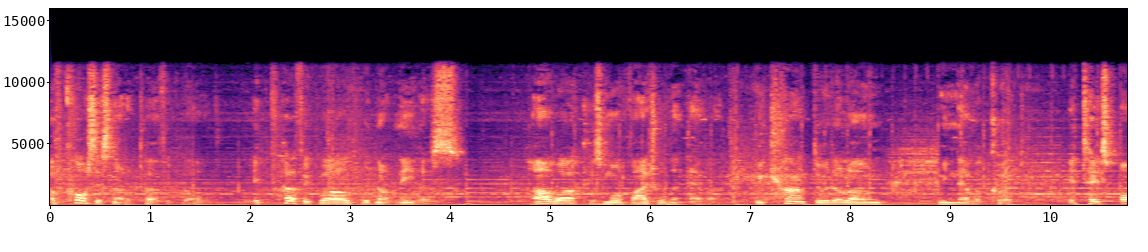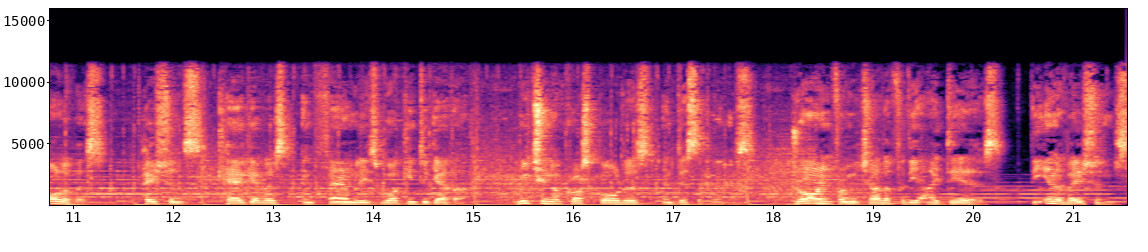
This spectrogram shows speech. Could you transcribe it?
Of course it's not a perfect world. A perfect world would not need us. Our work is more vital than ever. We can't do it alone. We never could. It takes all of us patients, caregivers, and families working together, reaching across borders and disciplines, drawing from each other for the ideas, the innovations,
